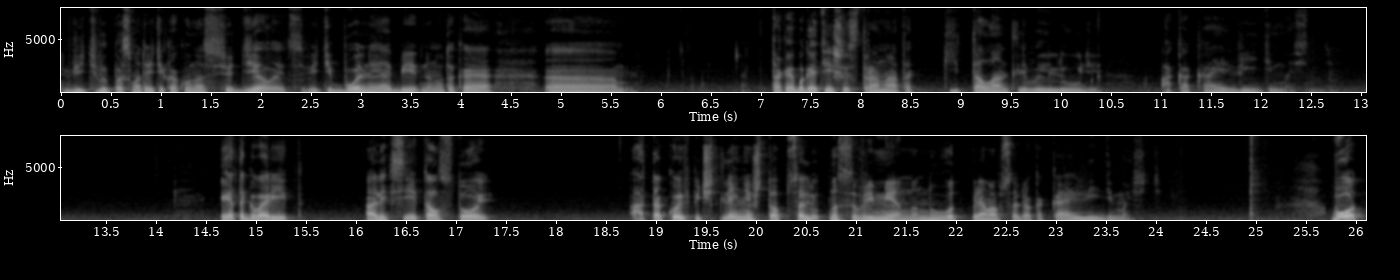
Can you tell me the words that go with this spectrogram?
ведь вы посмотрите, как у нас все делается, ведь и больно, и обидно. Ну, такая, э, такая богатейшая страна, такие талантливые люди. А какая видимость? Это говорит Алексей Толстой. А такое впечатление, что абсолютно современно. Ну вот прям абсолютно. А какая видимость? Вот.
